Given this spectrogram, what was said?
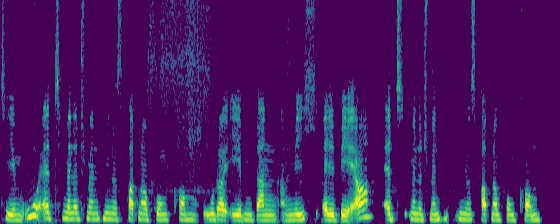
tmu at management-partner.com oder eben dann an mich lbr at management-partner.com.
